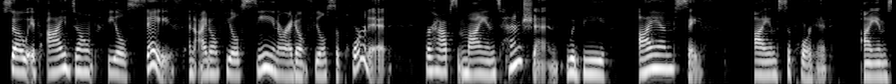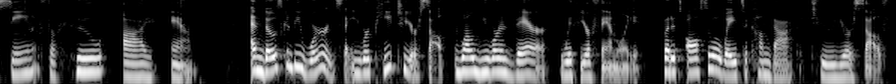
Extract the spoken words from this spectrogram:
So if I don't feel safe and I don't feel seen or I don't feel supported, perhaps my intention would be I am safe, I am supported, I am seen for who I am. And those can be words that you repeat to yourself while you are there with your family. But it's also a way to come back to yourself.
